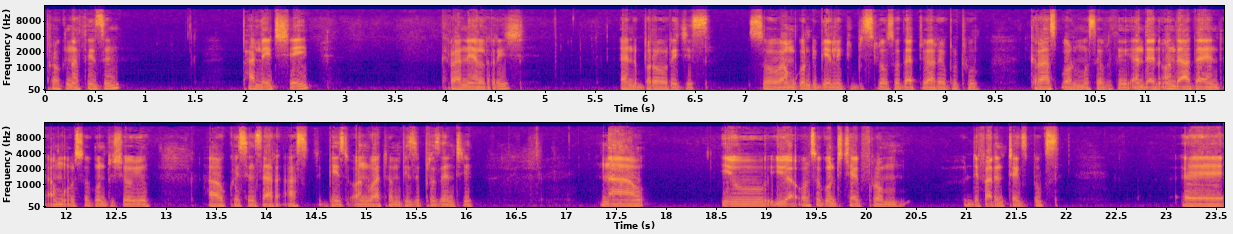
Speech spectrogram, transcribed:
prognathism, palate shape, cranial ridge, and brow ridges. So I'm going to be a little bit slow so that you are able to grasp almost everything. And then on the other end, I'm also going to show you how questions are asked based on what I'm busy presenting. Now, you you are also going to check from different textbooks uh,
